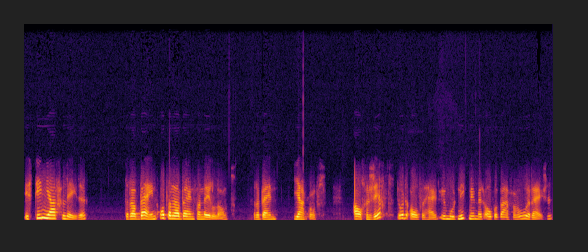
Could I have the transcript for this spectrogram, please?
is tien jaar geleden de rabbijn, opperrabbijn van Nederland, rabbijn Jacobs, al gezegd door de overheid: u moet niet meer met openbaar vervoer reizen,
